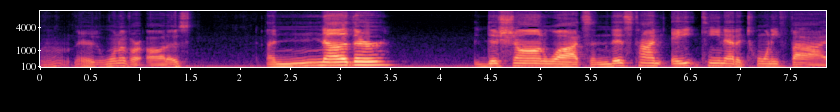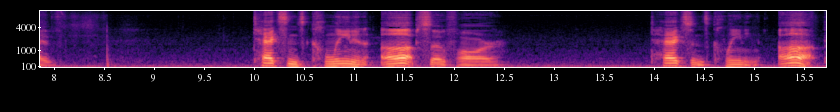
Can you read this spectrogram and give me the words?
well, there's one of our autos another Deshaun Watson this time 18 out of 25 Texans cleaning up so far. Texans cleaning up.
